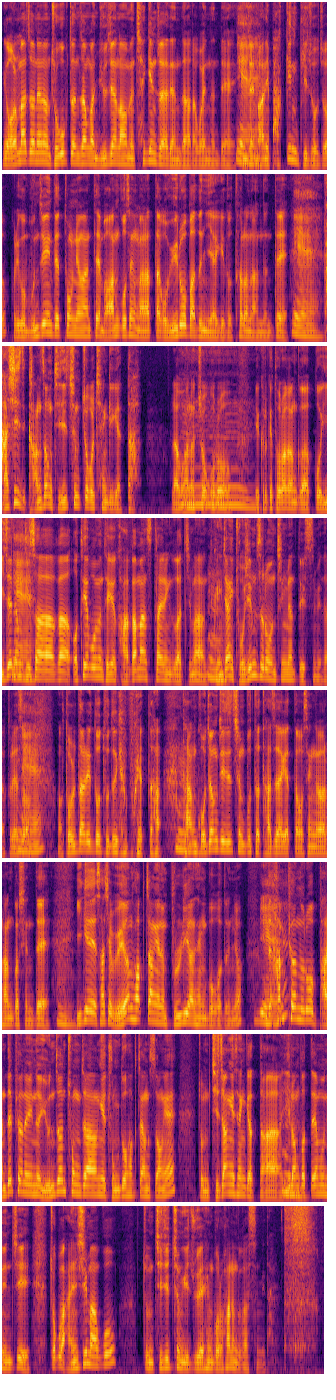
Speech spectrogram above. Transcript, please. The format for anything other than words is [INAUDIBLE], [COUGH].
얼마 전에는 조국 전 장관 유죄 나오면 책임져야 된다라고 했는데 예. 굉장히 많이 바뀐 기조죠. 그리고 문재인 대통령한테 마음고생 많았다고 위로받은 이야기도 털어놨는데 예. 다시 강성 지지층 쪽을 챙기겠다 라고 하는 음. 쪽으로 예, 그렇게 돌아간 것 같고 이재명 예. 지사가 어떻게 보면 되게 과감한 스타일인 것 같지만 음. 굉장히 조심스러운 측면도 있습니다. 그래서 예. 어, 돌다리도 두들겨 보겠다. 음. 당 고정 지지층부터 다져야겠다고 생각을 한 것인데 음. 이게 사실 외연 확장에는 불리한 행보거든요. 예. 근데 한편으로 반대편에 있는 윤 전 총장의 중도 확장성에 좀 지장이 생겼다. 이런 음. 것 때문인지 조금 안심하고 좀 지지층 위주의 행보를 하는 것 같습니다.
